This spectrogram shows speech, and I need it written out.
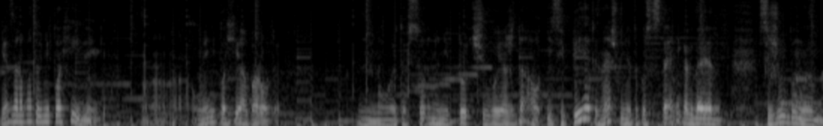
Я зарабатываю неплохие деньги, а, у меня неплохие обороты но это все равно не то, чего я ждал. И теперь, знаешь, у меня такое состояние, когда я сижу и думаю,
